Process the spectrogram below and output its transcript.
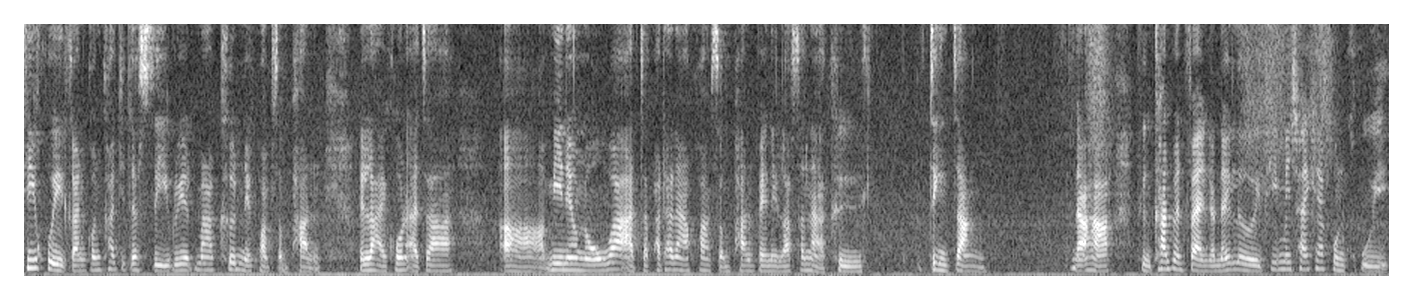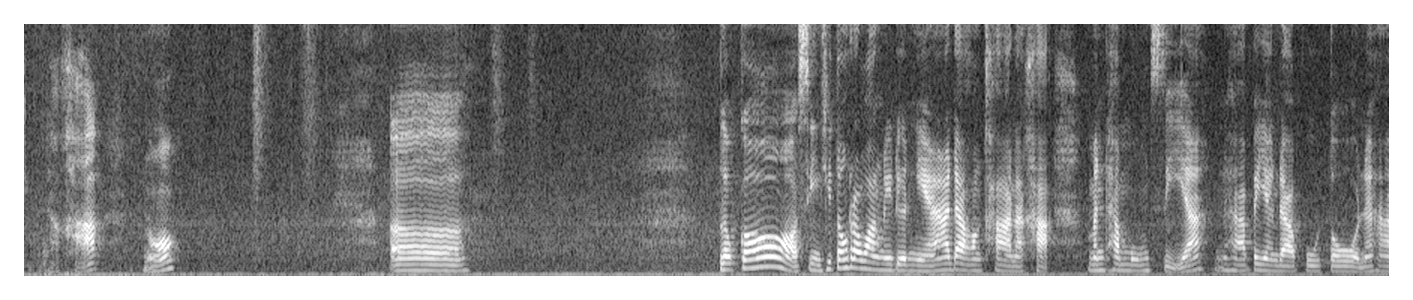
ที่คุยกันค่อนข้างที่จะซีเรียสมากขึ้นในความสัมพันธ์ หลายคนอาจจะมีแนวโน้มว่าอาจจะพัฒนาความสัมพันธ์ไปในลักษณะคือจริงจัง นะคะ ถึงขั้นเป็นแฟนกันได้เลยที่ไม่ใช่แค่คนคุยนะคะเนาะเอ่อแล้วก็สิ่งที่ต้องระวังในเดือนนี้ดาวอังคารนะคะมันทำมุมเสียนะคะไปยังดาวพูโตนะคะ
